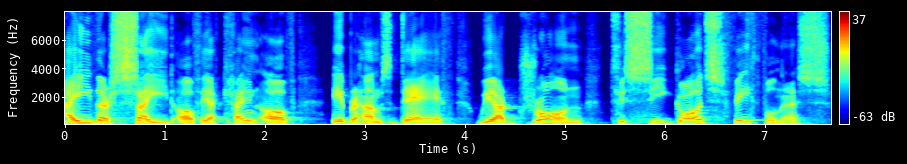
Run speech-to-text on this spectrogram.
either side of the account of Abraham's death, we are drawn to see God's faithfulness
